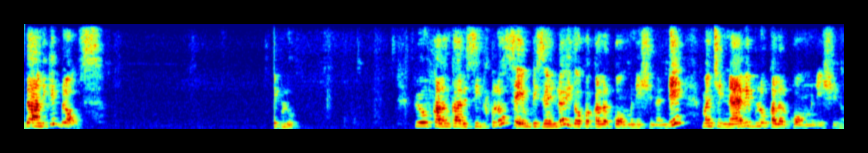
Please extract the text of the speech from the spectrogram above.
దానికి బ్లౌజ్. బ్లూ ప్యూర్ కలంకారీ సిల్క్లో సేమ్ డిజైన్లో ఇది ఒక కలర్ కాంబినేషన్ అండి. మంచి navy blue colour combination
